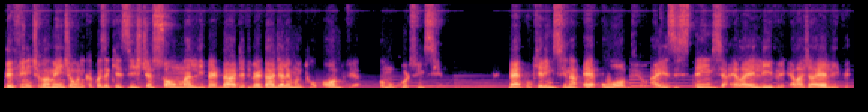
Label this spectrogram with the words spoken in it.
definitivamente a única coisa que existe é só uma liberdade. A liberdade ela é muito óbvia, como o curso ensina. Né? O que ele ensina é o óbvio. A existência ela é livre, ela já é livre.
